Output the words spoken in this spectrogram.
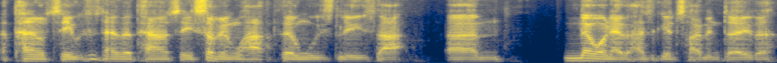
a penalty, which is never a penalty. Something will happen. We'll just lose that. Um, no one ever has a good time in Dover.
